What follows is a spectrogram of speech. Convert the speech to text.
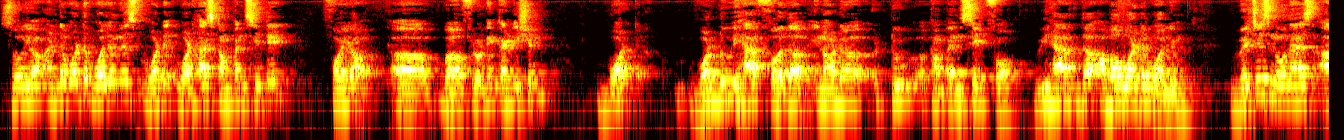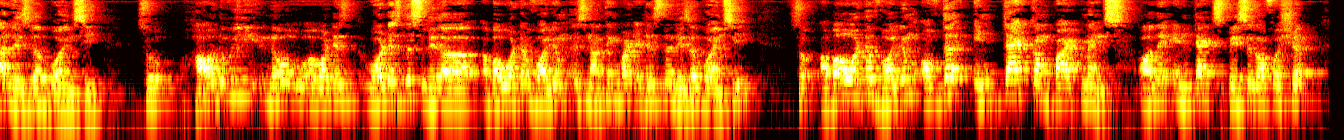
So your underwater volume is what, what has compensated for your uh, uh, floating condition. What, what do we have further in order to compensate for? We have the above water volume, which is known as our reserve buoyancy. So how do we know what is what is this uh, above water volume is nothing but it is the reserve buoyancy. So above water volume of the intact compartments or the intact spaces of a ship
